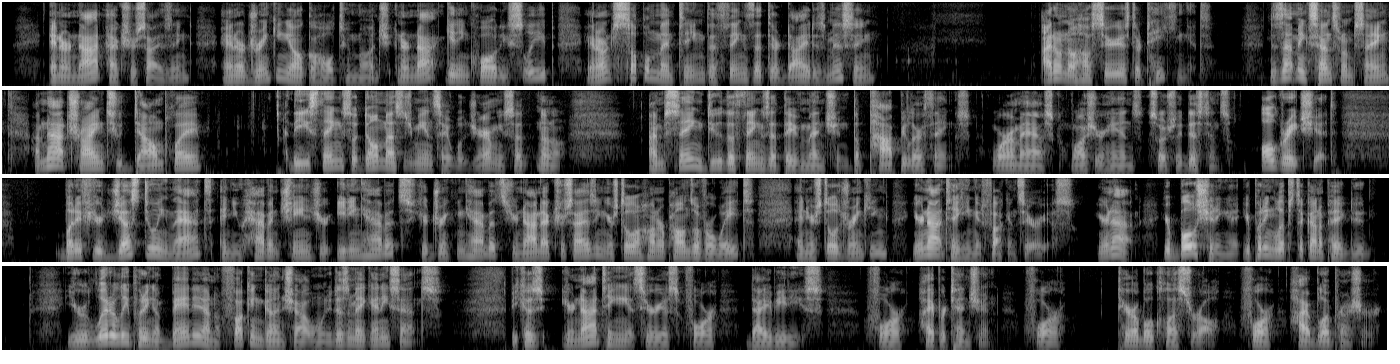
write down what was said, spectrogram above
and are not exercising and are drinking alcohol too much and are not getting quality sleep and aren't supplementing the things that their diet is missing, I don't know how serious they're taking it. Does that make sense what I'm saying? I'm not trying to downplay these things, so don't message me and say, well, Jeremy said, no, no. I'm saying do the things that they've mentioned, the popular things. Wear a mask, wash your hands, socially distance. All great shit. But if you're just doing that and you haven't changed your eating habits, your drinking habits, you're not exercising, you're still 100 pounds overweight, and you're still drinking, you're not taking it fucking serious. You're not. You're bullshitting it. You're putting lipstick on a pig, dude. You're literally putting a band aid on a fucking gunshot wound. It doesn't make any sense. Because you're not taking it serious for diabetes, for hypertension, for terrible cholesterol, for high blood pressure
